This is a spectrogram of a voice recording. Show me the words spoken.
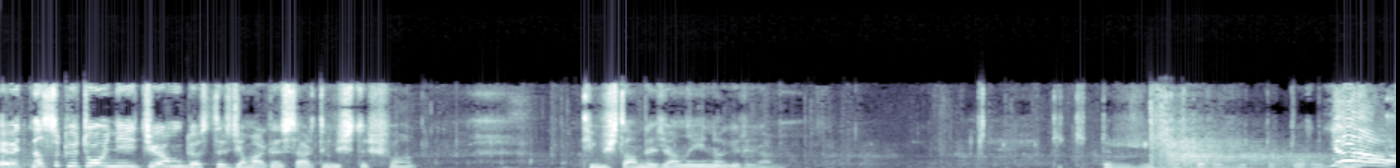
Evet nasıl kötü oynayacağımı göstereceğim arkadaşlar Twitch'te şu an. Twitch'ten de canlı yayına gireceğim. Ya.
